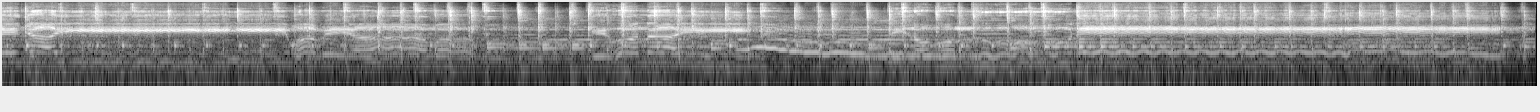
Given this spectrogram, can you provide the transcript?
যায়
